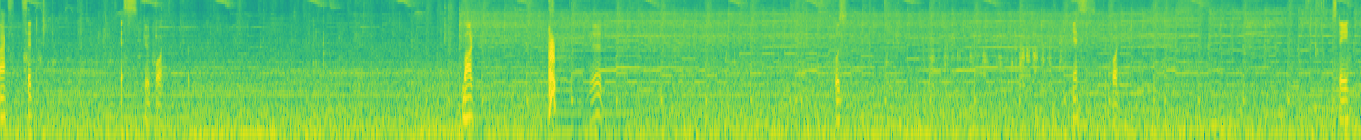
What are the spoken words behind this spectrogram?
Max, sit. Yes, good boy. Bark. Good. Push. Yes, good boy. Stay.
